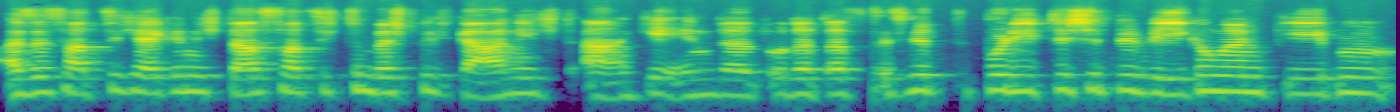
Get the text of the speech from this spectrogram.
Also es hat sich eigentlich, das hat sich zum Beispiel gar nicht äh, geändert oder dass es wird politische Bewegungen geben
